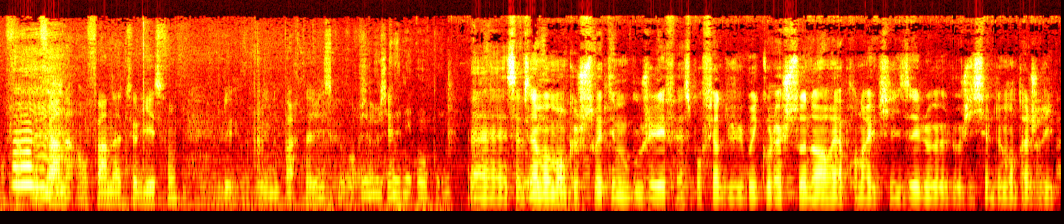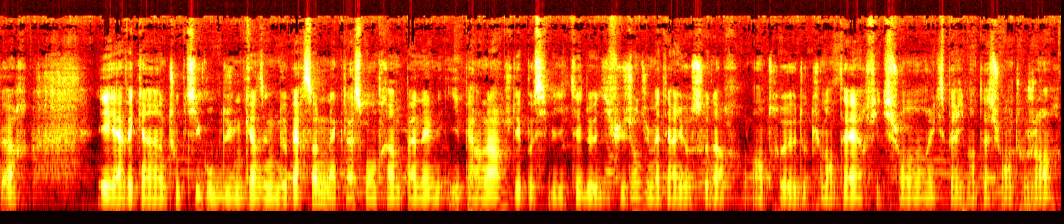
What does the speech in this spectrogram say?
On fait, on fait un, on fait un atelier son. Vous voulez, vous voulez nous partager ce que vous recherchez connaît- on connaît- Euh, ça faisait un moment que je souhaitais me bouger les fesses pour faire du bricolage sonore et apprendre à utiliser le logiciel de montage Reaper. Et avec un tout petit groupe d'une quinzaine de personnes, la classe montre un panel hyper large des possibilités de diffusion du matériau sonore, entre documentaire, fiction, expérimentation en tout genre,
